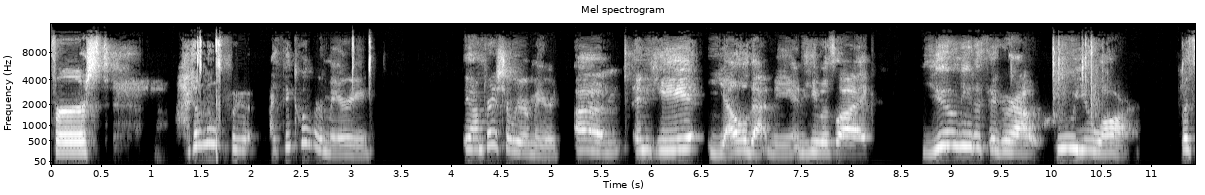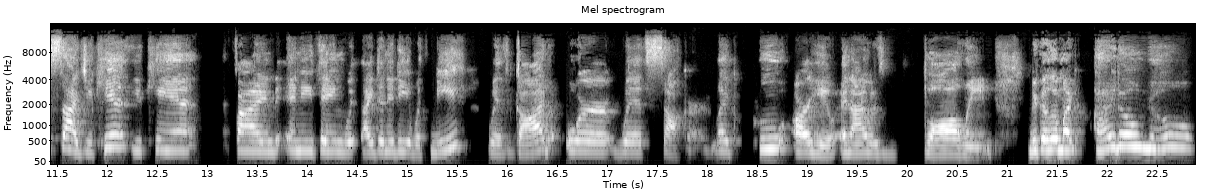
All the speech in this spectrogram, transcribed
first. I don't know if we, I think we were married yeah, I'm pretty sure we were married. Um, and he yelled at me and he was like, you need to figure out who you are. Besides, you can't, you can't find anything with identity with me, with God, or with soccer. Like, who are you? And I was bawling because I'm like, I don't know.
